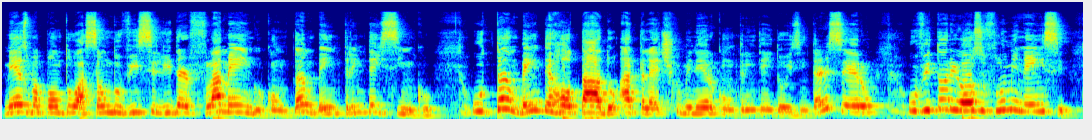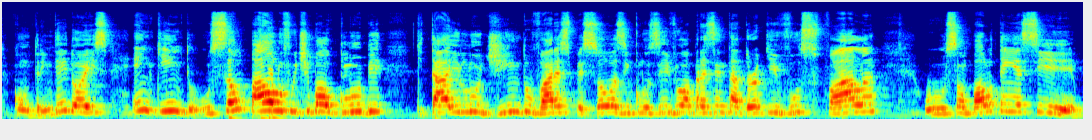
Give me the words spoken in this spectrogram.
mesma pontuação do vice-líder Flamengo, com também 35. O também derrotado Atlético Mineiro, com 32 em terceiro. O vitorioso Fluminense, com 32. Em quinto, o São Paulo Futebol Clube, que está iludindo várias pessoas, inclusive o apresentador que vos fala. O São Paulo tem esse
